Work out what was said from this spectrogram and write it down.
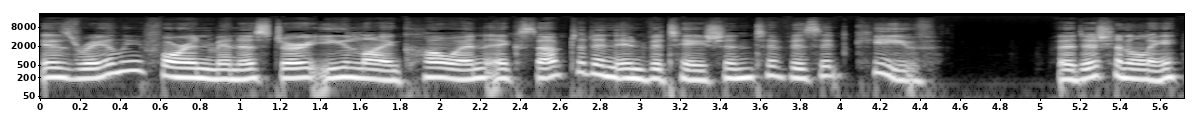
Israeli Foreign Minister Eli Cohen accepted an invitation to visit Kiev. Additionally,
